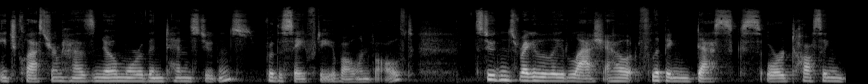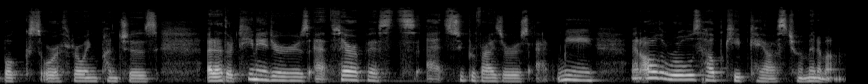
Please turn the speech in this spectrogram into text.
Each classroom has no more than 10 students for the safety of all involved. Students regularly lash out, flipping desks or tossing books or throwing punches at other teenagers, at therapists, at supervisors, at me, and all the rules help keep chaos to a minimum.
